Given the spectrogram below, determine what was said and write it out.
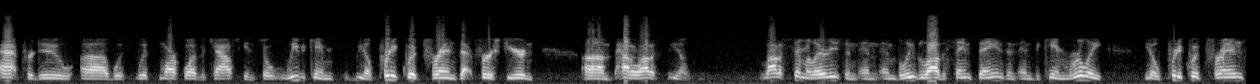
at Purdue uh, with with Mark Wasikowski, and so we became you know pretty quick friends that first year, and um, had a lot of you know a lot of similarities and, and, and believed a lot of the same things, and, and became really you know pretty quick friends.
